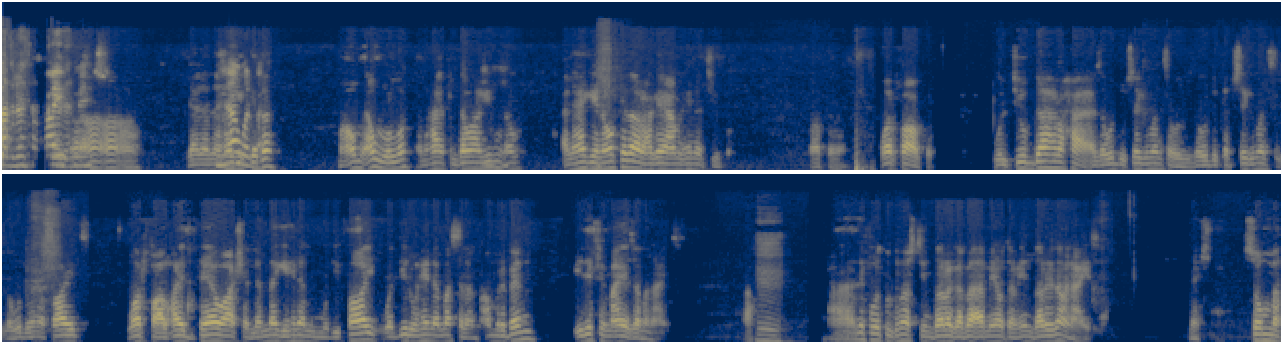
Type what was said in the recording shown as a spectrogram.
حضرتك كده آه ماشي. آه. آه يعني من أنا هاجي. كده. ما هو من الأول والله. أنا هقفل ده وهجيبه من الأول. أنا هاجي هنا اهو كده أروح جاي أعمل هنا tube. آه تمام. وارفعه كده وال tube ده هروح ازود له segments أو ازود له cap segments ازود له هنا sides وأرفع ال height بتاعه عشان لما أجي هنا من modify وادي له هنا مثلا أمر bend يلف معايا زي ما أنا عايز. الف فوق 360 درجة بقى 180 درجة زي ما أنا عايز. ماشي. ثم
